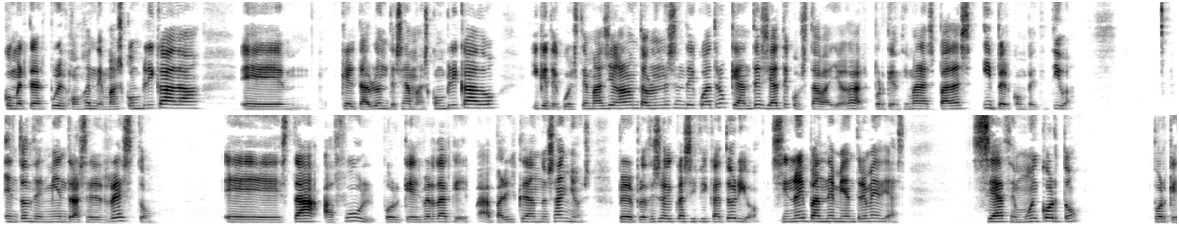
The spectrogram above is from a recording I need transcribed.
comerte las pules con gente más complicada, eh, que el tablón te sea más complicado y que te cueste más llegar a un tablón de 64 que antes ya te costaba llegar, porque encima la espada es hiper competitiva. Entonces, mientras el resto eh, está a full, porque es verdad que a París quedan dos años, pero el proceso de clasificatorio, si no hay pandemia entre medias, se hace muy corto, porque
